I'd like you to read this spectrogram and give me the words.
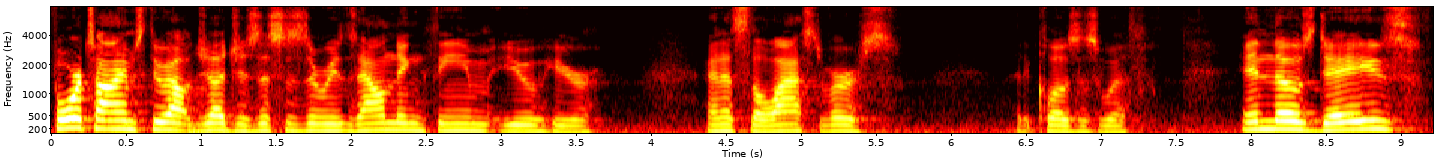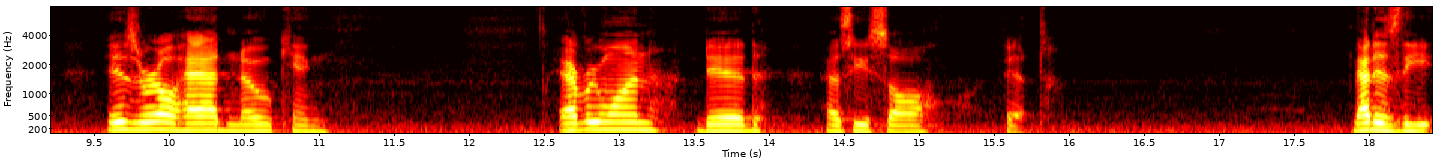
Four times throughout Judges, this is the resounding theme you hear. And it's the last verse that it closes with. In those days, Israel had no king. Everyone did as he saw fit. That is the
